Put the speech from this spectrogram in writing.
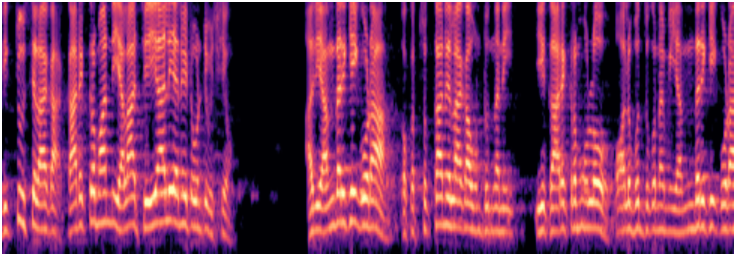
దిక్చూసిలాగా కార్యక్రమాన్ని ఎలా చేయాలి అనేటువంటి విషయం. అది అందరికీ కూడా ఒక చుక్కానిలాగా ఉంటుందని ఈ కార్యక్రమంలో పాలుపంచుకున్న మీ అందరికీ కూడా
